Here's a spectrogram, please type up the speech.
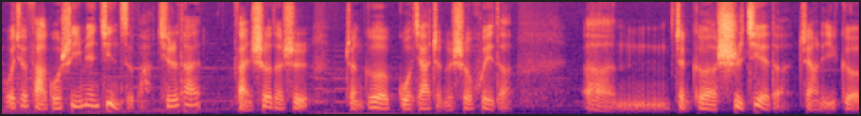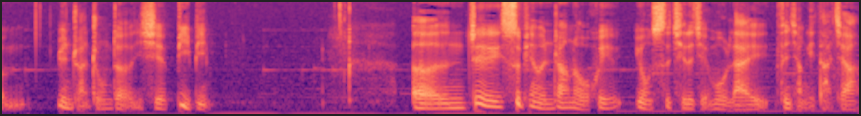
我觉得法国是一面镜子吧，其实它反射的是整个国家、整个社会的，呃，整个世界的这样的一个运转中的一些弊病。嗯，这四篇文章呢，我会用四期的节目来分享给大家。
